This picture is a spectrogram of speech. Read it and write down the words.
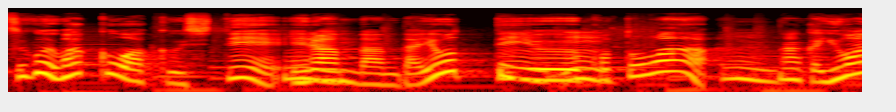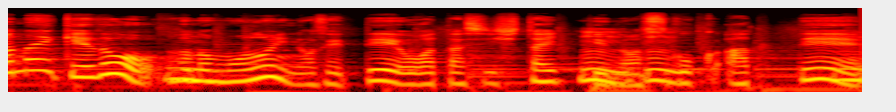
すごいワクワクして選んだんだよっていうことは、なんか言わないけど、そのものに乗せてお渡ししたいっていうのはすごくあって、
